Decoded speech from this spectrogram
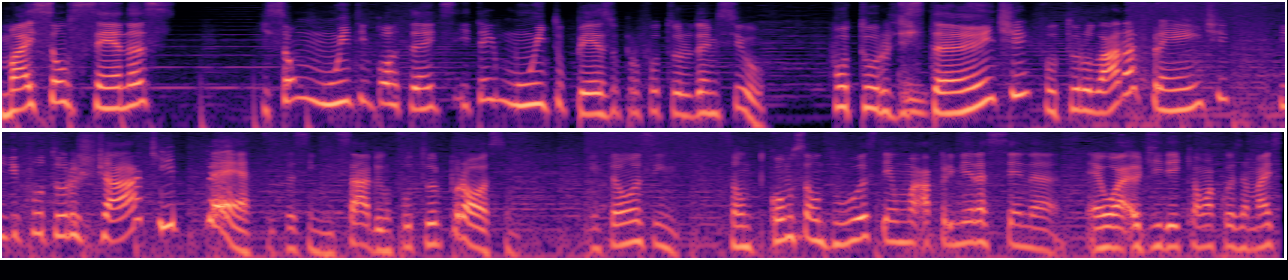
mas são cenas que são muito importantes e tem muito peso pro futuro do MCU. Futuro Sim. distante, futuro lá na frente e futuro já aqui perto, assim, sabe? Um futuro próximo. Então, assim, são, como são duas, tem uma, a primeira cena, eu, eu diria que é uma coisa mais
